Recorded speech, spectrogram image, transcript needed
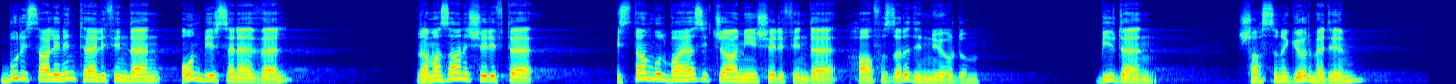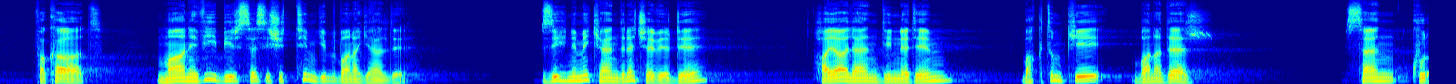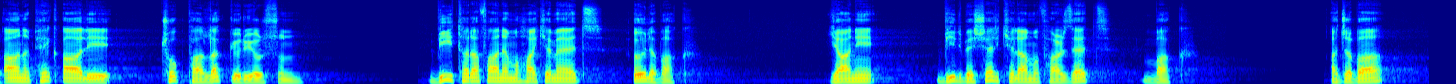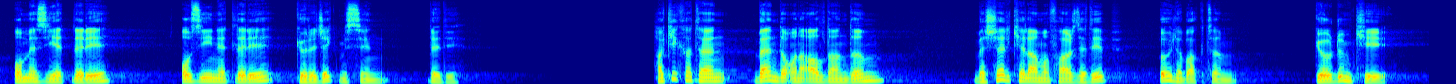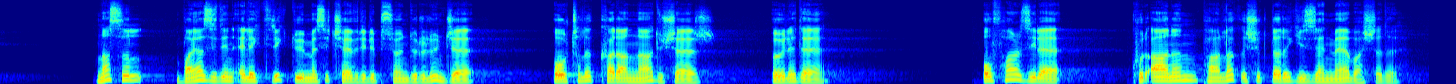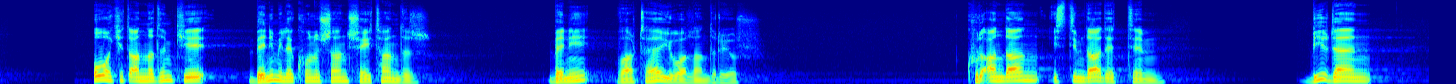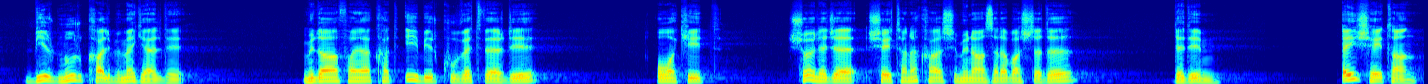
bu Risale'nin telifinden 11 sene evvel, Ramazan-ı Şerif'te İstanbul Bayezid Camii Şerif'inde hafızları dinliyordum. Birden şahsını görmedim fakat manevi bir ses işittim gibi bana geldi. Zihnimi kendine çevirdi, hayalen dinledim, baktım ki bana der, sen Kur'an'ı pek âli, çok parlak görüyorsun. Bir tarafane muhakeme et, öyle bak. Yani bir beşer kelamı farz et, bak. Acaba o meziyetleri, o zinetleri görecek misin? dedi. Hakikaten ben de ona aldandım, beşer kelamı farz edip öyle baktım. Gördüm ki Nasıl Bayezid'in elektrik düğmesi çevrilip söndürülünce ortalık karanlığa düşer, öyle de o farz ile Kur'an'ın parlak ışıkları gizlenmeye başladı. O vakit anladım ki benim ile konuşan şeytandır. Beni vartaya yuvarlandırıyor. Kur'an'dan istimdad ettim. Birden bir nur kalbime geldi müdafaya kat'i bir kuvvet verdi. O vakit şöylece şeytana karşı münazara başladı. Dedim, Ey şeytan!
